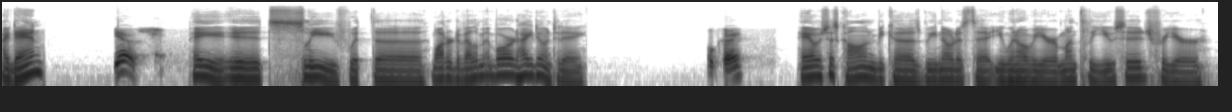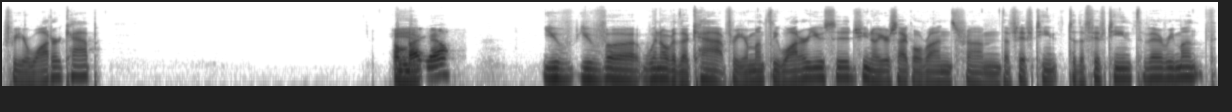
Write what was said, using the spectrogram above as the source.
Hi, Dan. Yes. Hey, it's Sleeve with the Water Development Board. How you doing today? Okay. Hey, I was just calling because we noticed that you went over your monthly usage for your for your water cap. I'm And- back now. You've you've uh, went over the cap for your monthly water usage. You know your cycle runs from the 15th to the 15th of every month.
